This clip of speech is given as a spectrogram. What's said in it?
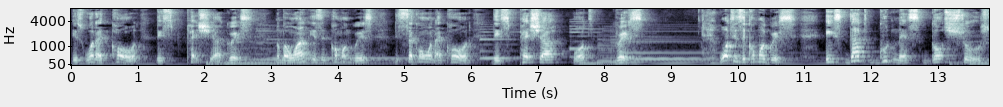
is what I call the special grace. Number one is the common grace. The second one I called the special what grace. What is the common grace? Is that goodness God shows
